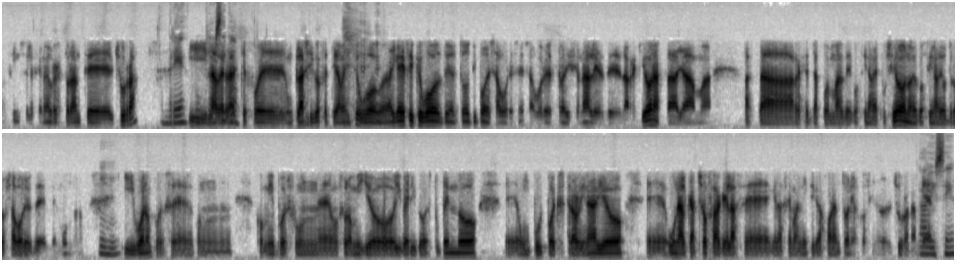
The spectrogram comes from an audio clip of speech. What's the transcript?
en fin, seleccioné el restaurante El Churra. y la verdad es que fue un clásico, efectivamente. Hubo, hay que decir que hubo de todo tipo de sabores, ¿eh? sabores tradicionales de la región hasta ya más, hasta recetas pues más de cocina de fusión o de cocina de otros sabores del mundo, ¿no? Y bueno, pues eh, con, comí pues un, un solomillo ibérico estupendo, un pulpo extraordinario, una alcachofa que la hace que la hace magnífica Juan Antonio, el cocinero del churra también. Ay, sí,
